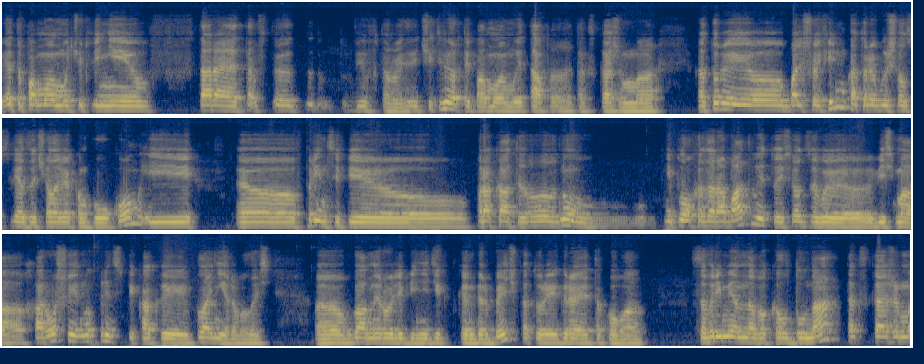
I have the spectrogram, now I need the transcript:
это, по-моему, чуть ли не вторая, э, второй, четвертый, по-моему, этап, э, так скажем, который большой фильм, который вышел вслед за Человеком-пауком. И, в принципе, прокат, ну, неплохо зарабатывает, то есть отзывы весьма хорошие, ну, в принципе, как и планировалось. Э, в главной роли Бенедикт Кэмбербэтч, который играет такого современного колдуна, так скажем,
